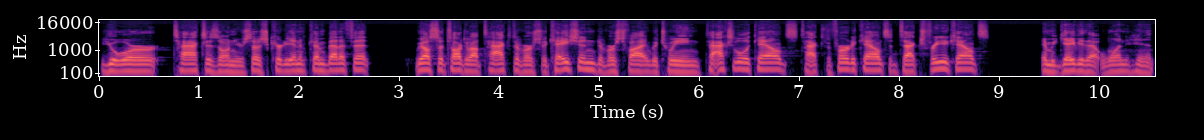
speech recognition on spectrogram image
your taxes on your Social Security income benefit. We also talked about tax diversification, diversifying between taxable accounts, tax deferred accounts, and tax free accounts. And we gave you that one hint,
